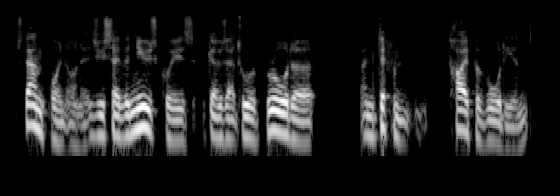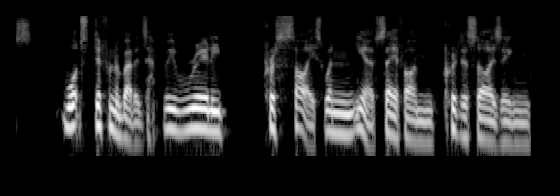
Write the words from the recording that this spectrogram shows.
standpoint on it. As you say, the news quiz goes out to a broader and different type of audience. What's different about it? it is have to be really precise. When, you know, say if I'm criticizing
